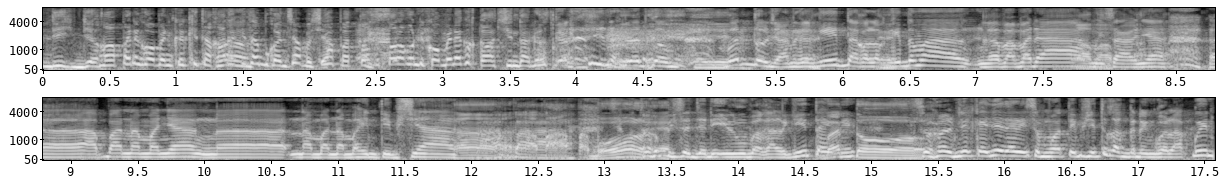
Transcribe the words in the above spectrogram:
Di, jangan ngapain komen ke kita karena Ah. kita bukan siapa-siapa. Tolong, tolong di komennya ke kelascinta.com. Cinta.com. Betul jangan ke kita kalau ke kita mah nggak apa-apa dah Iya. Nggak apa-apa. misalnya eh, apa namanya nambah-nambahin tipsnya Ah, apa apa-apa, Siapa boleh. tahu bisa jadi ilmu bakal kita ini Betul. soalnya kayaknya dari semua tips itu kagak yang gue lakuin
